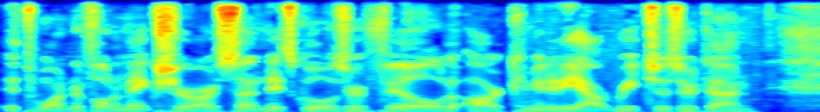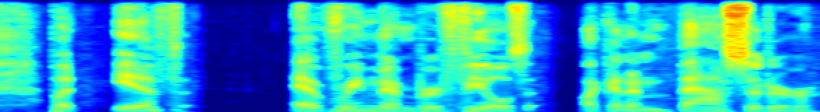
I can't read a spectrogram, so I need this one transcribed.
It's wonderful to make sure our Sunday schools are filled, our community outreaches are done. But if every member feels like an ambassador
